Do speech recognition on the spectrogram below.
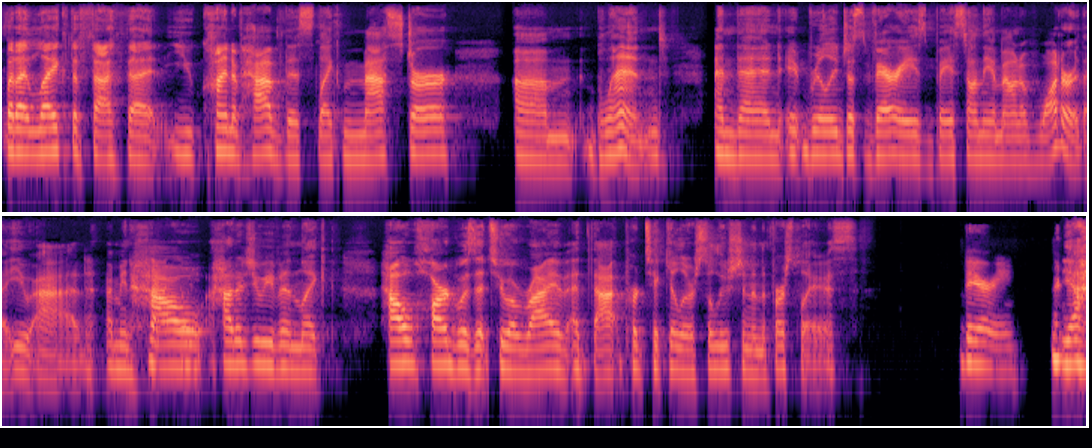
But I like the fact that you kind of have this like master um, blend and then it really just varies based on the amount of water that you add. I mean, how how did you even like how hard was it to arrive at that particular solution in the first place? Very yeah.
